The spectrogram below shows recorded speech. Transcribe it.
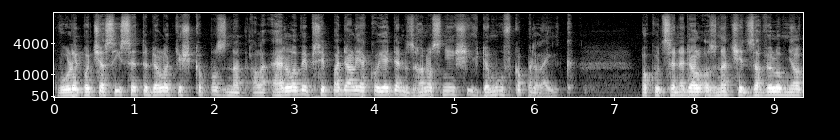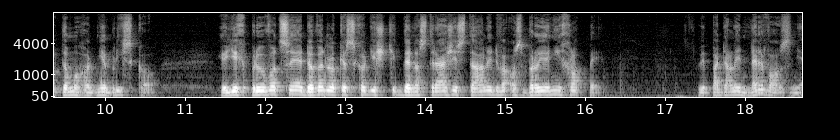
Kvůli počasí se to dalo těžko poznat, ale Erlovi připadal jako jeden z honosnějších domů v Copper Lake. Pokud se nedal označit za vilu, měl k tomu hodně blízko. Jejich průvodce je dovedl ke schodišti, kde na stráži stáli dva ozbrojení chlapy. Vypadali nervózně.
